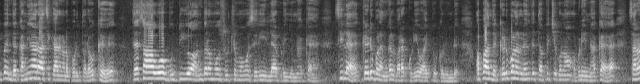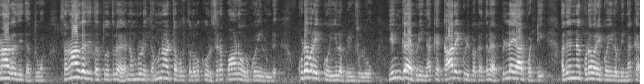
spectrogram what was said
இப்போ இந்த கன்னியாராசிக்காரங்களை பொறுத்தளவுக்கு தெசாவோ புத்தியோ அந்தரமோ சூட்சமோ சரியில்லை அப்படின்னு சொன்னாக்க சில கெடுபலன்கள் வரக்கூடிய வாய்ப்புகள் உண்டு. அப்போ அந்த கெடுபலன்லேருந்து தப்பிச்சுக்கணும் அப்படின்னாக்க சரணாகதி தத்துவம். சரணாகதி தத்துவத்தில் நம்மளுடைய தமிழ்நாட்டை பொறுத்தளவுக்கு ஒரு சிறப்பான ஒரு கோயில் உண்டு. குடவரை கோயில் அப்படின்னு சொல்லுவோம். எங்கே அப்படின்னாக்க காரைக்குடி பக்கத்தில் பிள்ளையார்பட்டி. அது என்ன குடவரை கோயில் அப்படின்னாக்க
